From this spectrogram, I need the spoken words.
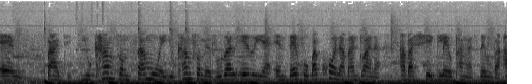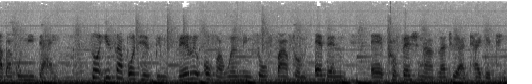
um but you come from somewhere you come from a rural area and therefore bakhona abantwana abashiyekileyo phaa ngasemva abakunidayo so i-support has been very overwhelming so far from urban uh, professionals that we are targeting.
